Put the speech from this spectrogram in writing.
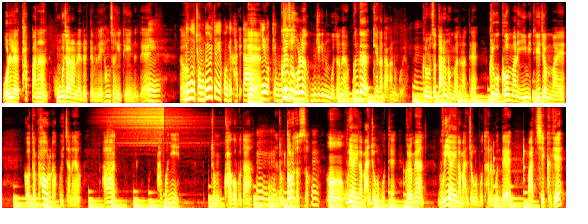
원래 탑반은 공부 잘하는 애들 때문에 형성이 돼 있는데 예. 어, 누구 전교 1등이 거기 갔다. 예. 이렇게 움직이죠. 그래서 원래 움직이는 거잖아요. 근데 걔가 나가는 거예요. 음. 그러면서 다른 엄마들한테 그리고 그 엄마는 이미 돼지 엄마의 그 어떤 파워를 갖고 있잖아요. 아 학원이 좀 과거보다 음, 음. 좀 떨어졌어. 음. 어 우리 아이가 만족을 못해. 그러면 우리 아이가 만족을 못하는 건데 마치 그게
